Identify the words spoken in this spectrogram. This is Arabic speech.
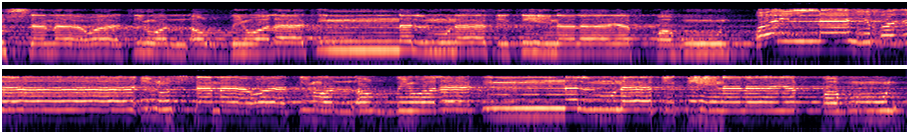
السماوات والأرض ولكن المنافقين لا يفقهون.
